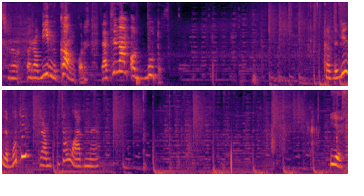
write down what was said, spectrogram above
Ro- robimy konkurs. Zaczynam od butów. Każdy wie, że buty trampki są ładne. Jeszcze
